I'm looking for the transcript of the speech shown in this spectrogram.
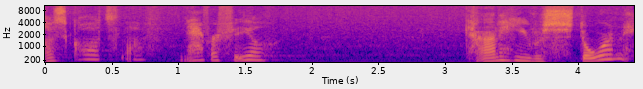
does God's love never feel? Can He restore me?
